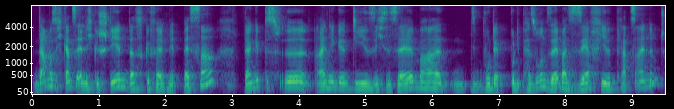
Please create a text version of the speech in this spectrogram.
da muss ich ganz ehrlich gestehen, das gefällt mir besser. Dann gibt es äh, einige, die sich selber, wo, der, wo die Person selber sehr viel Platz einnimmt.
